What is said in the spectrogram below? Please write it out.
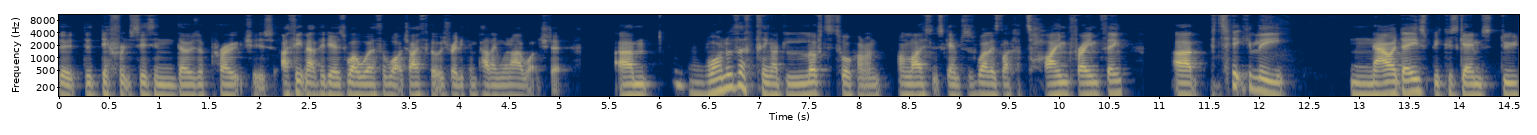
the, the differences in those approaches. I think that video is well worth a watch. I thought it was really compelling when I watched it. Um, one other thing I'd love to talk on on licensed games as well is like a time frame thing, uh, particularly nowadays because games do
